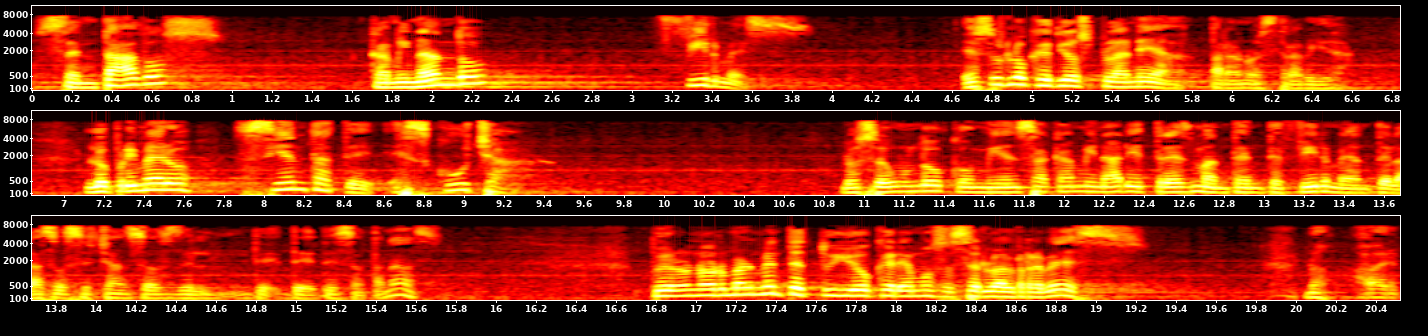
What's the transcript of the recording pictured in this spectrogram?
sentados caminando firmes. Eso es lo que Dios planea para nuestra vida. Lo primero, siéntate, escucha. Lo segundo, comienza a caminar y tres, mantente firme ante las acechanzas de, de Satanás. Pero normalmente tú y yo queremos hacerlo al revés. No, a ver,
